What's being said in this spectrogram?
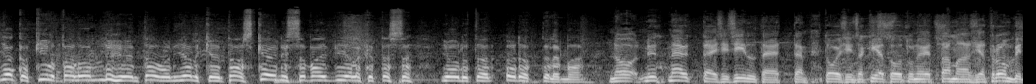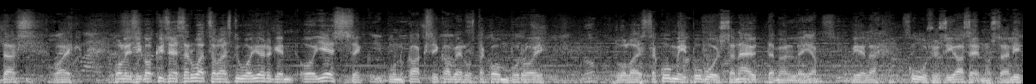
joko kilpailu on lyhyen tauon jälkeen taas käynnissä vai vieläkö tässä joudutaan odottelemaan? No nyt näyttäisi siltä, että toisiinsa kietoutuneet Tamas ja Trombitas, vai olisiko kyseessä ruotsalaisduo Jörgen O Jesse, kun kaksi kaverusta kompuroi tuollaisissa kumipuvuissa näyttämölle ja vielä 6 asennossa. Eli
